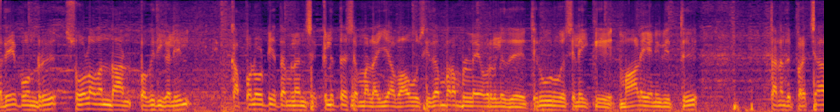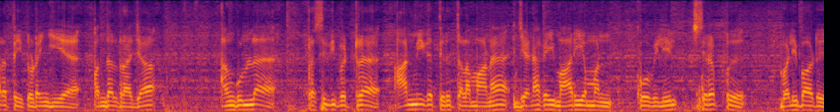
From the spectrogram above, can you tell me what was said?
அதேபோன்று சோழவந்தான் பகுதிகளில் கப்பலோட்டிய தமிழன் செக்கிழுத்த செம்மல் ஐயா வாவு சிதம்பரம் பிள்ளை அவர்களது திருவுருவ சிலைக்கு மாலை அணிவித்து தனது பிரச்சாரத்தை தொடங்கிய பந்தல் ராஜா அங்குள்ள பிரசித்தி பெற்ற ஆன்மீக திருத்தலமான ஜனகை மாரியம்மன் கோவிலில் சிறப்பு வழிபாடு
